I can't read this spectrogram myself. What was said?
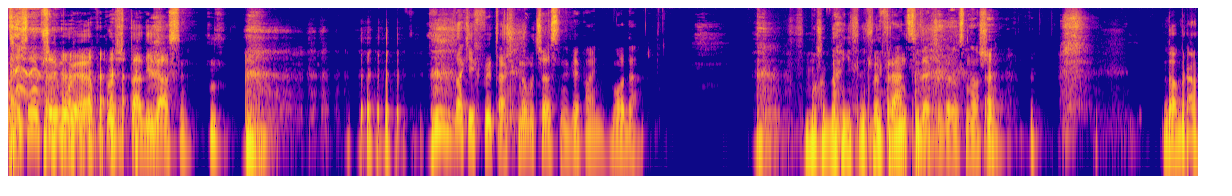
Ja się nie przejmuję, ja poproszę te adidasy. W takich chwytach, nowoczesny, wie pani, moda. Moda i We Francji takie teraz noszą. Dobra.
